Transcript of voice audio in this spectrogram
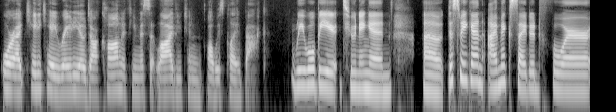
or at kdkaradio.com. If you miss it live, you can always play it back. we will be tuning in uh, this weekend. I'm excited for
